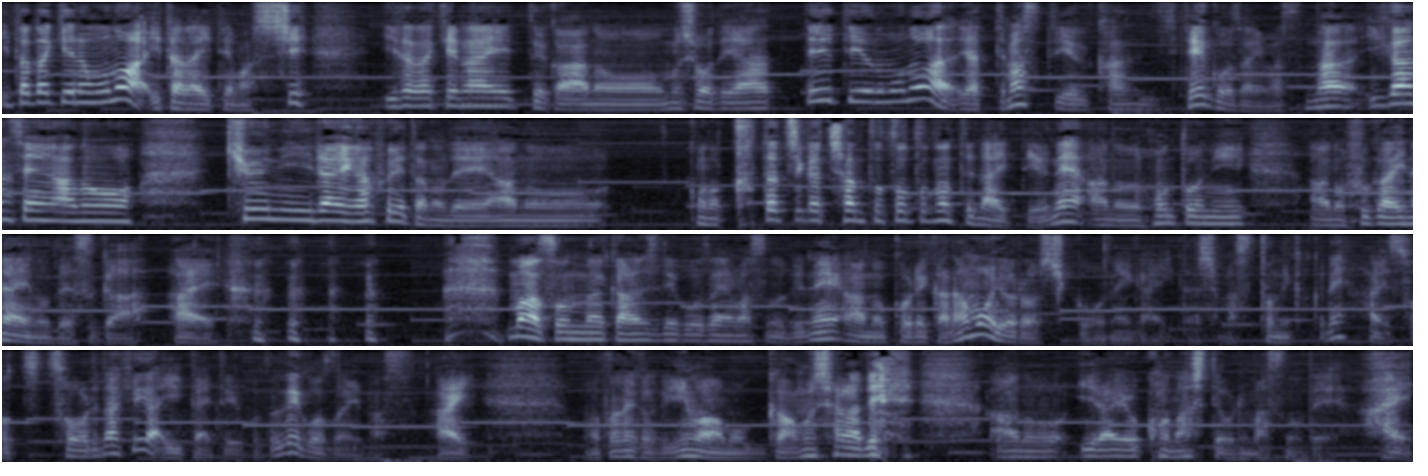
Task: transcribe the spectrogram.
いただけるものはいただいてますし、いただけないっていうか、あの、無償でやってっていうものはやってますっていう感じでございます。な、いかんせん、あの、急に依頼が増えたので、あの、この形がちゃんと整ってないっていうね、あの、本当に、あの、不甲斐ないのですが、はい。まあそんな感じでございますのでね、あの、これからもよろしくお願いいたします。とにかくね、はい、そ、それだけが言いたいということでございます。はい。まあ、とにかく今はもうがむしゃらで あの、依頼をこなしておりますので、はい。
